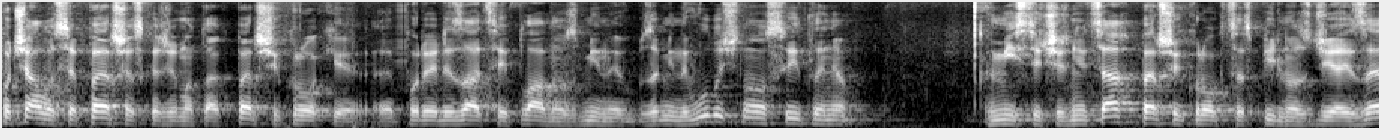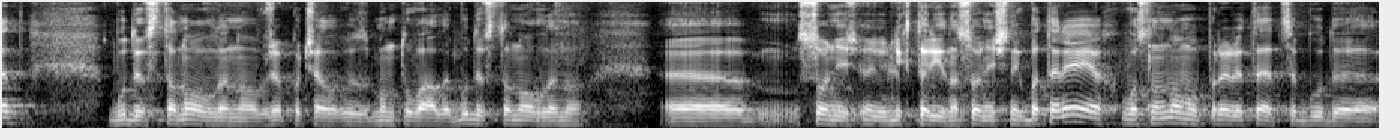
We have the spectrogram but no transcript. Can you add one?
почалося перше, скажімо так, перші кроки е, по реалізації плану зміни заміни вуличного освітлення в місті Чернівцях. Перший крок це спільно з GIZ. Буде встановлено, вже почали змонтували, буде встановлено е, ліхтарі на сонячних батареях. В основному пріоритет це буде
